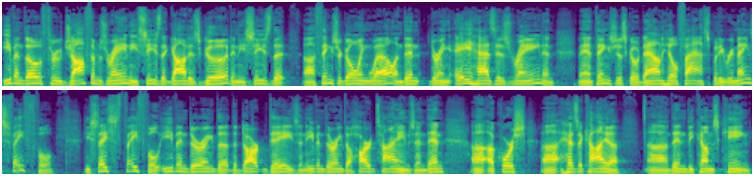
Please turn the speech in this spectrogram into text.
even though through Jotham's reign he sees that God is good and he sees that uh, things are going well, and then during Ahaz's reign, and man, things just go downhill fast, but he remains faithful. He stays faithful even during the, the dark days and even during the hard times. And then, uh, of course, uh, Hezekiah. Uh, then becomes king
